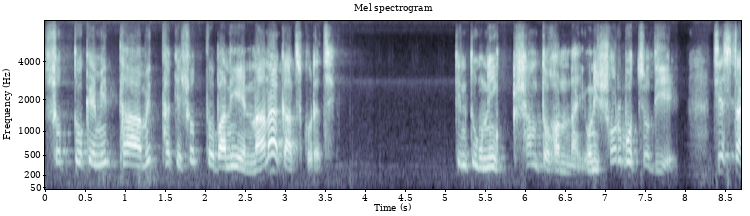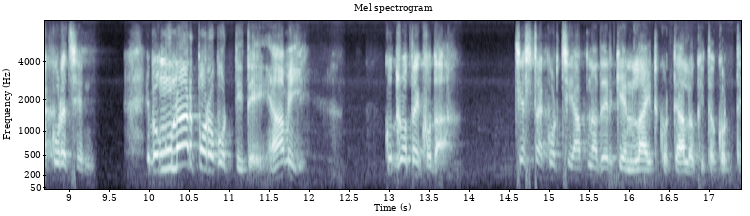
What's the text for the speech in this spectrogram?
সত্যকে মিথ্যা, মিথ্যাকে সত্য বানিয়ে নানা কাজ করেছে। কিন্তু উনি শান্ত হন নাই। উনি সর্বোচ্চ দিয়ে চেষ্টা করেছেন। এবং উনার পরবর্তীতে আমি, কুদরতে খোদা, চেষ্টা করছি আপনাদেরকে এনলাইট করতে, আলোকিত করতে।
